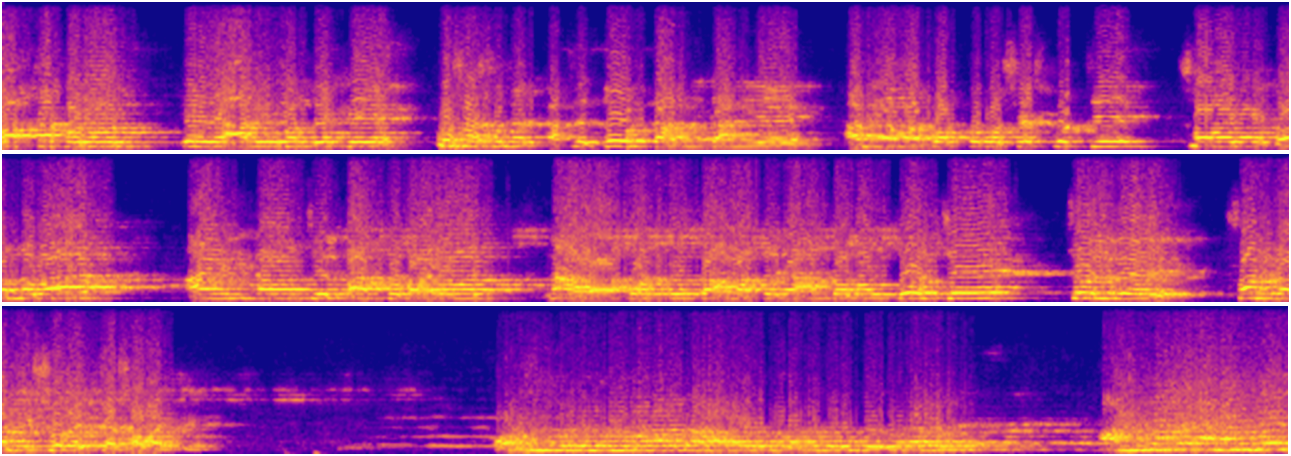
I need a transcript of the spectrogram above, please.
রক্ষা করুন। এই আবেদন রেখে প্রশাসনের কাছে জোর দাবি জানিয়ে আমি আমার বক্তব্য শেষ করছি। সবাইকে ধন্যবাদ। আইন কাউন্সিল বাস্তবায়ন না হওয়া পর্যন্ত আমাদের আন্দোলন চলছে। চলবে। সংগ্রামী শুভেচ্ছা সবাইকে। আমরা আমাদের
